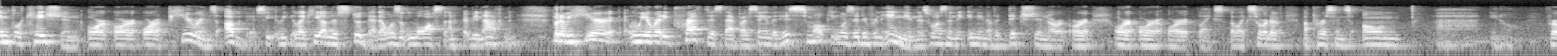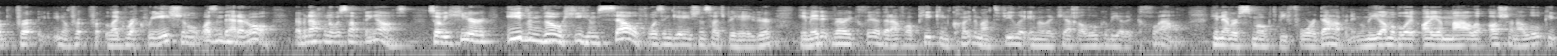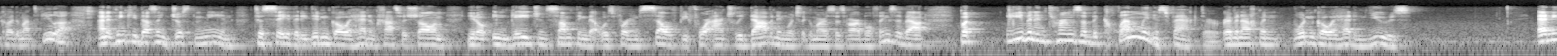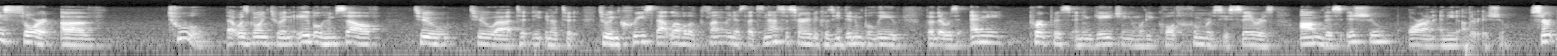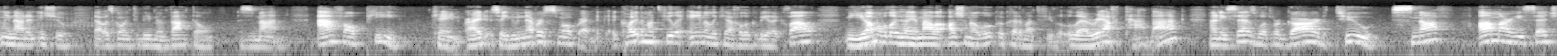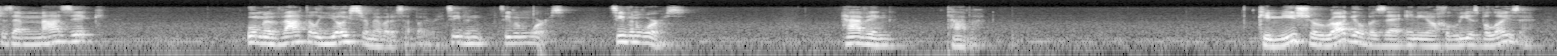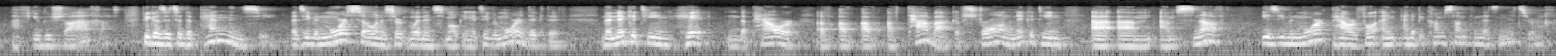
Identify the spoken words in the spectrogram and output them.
implication or, or, or appearance of this. He, like he understood that. That wasn't lost on Rabbi Nachman. But over here, we already prefaced that by saying that his smoking was a different inyan. This wasn't the inyan of addiction or, or, or, or, or like, like sort of a person's own, uh, you know, for, for you know for, for, like recreational. It wasn't that at all. Rabbi Nachman was something else. So here, even though he himself was engaged in such behavior, he made it very clear that afal pikin He never smoked before davening. And I think he doesn't just mean to say that he didn't go ahead and chas v'shalom, you know, engage in something that was for himself before actually davening, which the Gemara says horrible things about, but even in terms of the cleanliness factor, Rabbi Nachman wouldn't go ahead and use any sort of tool that was going to enable himself to to, uh, to you know to, to increase that level of cleanliness that's necessary because he didn't believe that there was any purpose in engaging in what he called chumras yiseris on this issue or on any other issue. Certainly not an issue that was going to be mevatel zman. Afal pi Cain, right? So you never smoke, right? And he says, with regard to snuff, Amar, he said, she's a mazik umevatel yoiser It's even, it's even worse. It's even worse. Having tabak. Ki misha ragil bazeh ini liyas beloizeh because it's a dependency that's even more so in a certain way than smoking. It's even more addictive. The nicotine hit and the power of, of, of, of tabak, of strong nicotine uh, um, um, snuff, is even more powerful and, and it becomes something that's nitzrach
